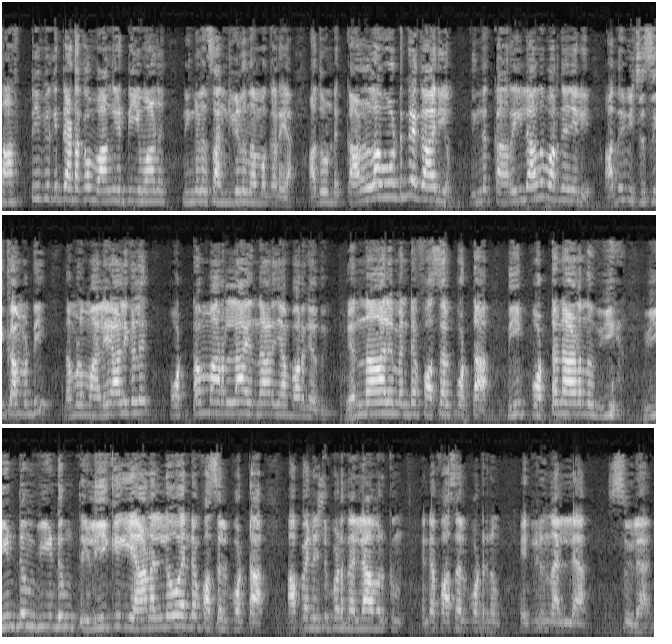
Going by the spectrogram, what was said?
സർട്ടിഫിക്കറ്റ് അടക്കം വാങ്ങിയ ടീമാണ് നിങ്ങൾ സംഖ്യകൾ നമുക്കറിയാം. അതുകൊണ്ട് കള്ള വോട്ടിന്റെ കാര്യം നിങ്ങൾക്ക് അറിയില്ല എന്ന് പറഞ്ഞു കഴിഞ്ഞാൽ അത് വിശ്വസിക്കാൻ വേണ്ടി നമ്മൾ മലയാളികൾ പൊട്ടന്മാരല്ല എന്നാണ് ഞാൻ പറഞ്ഞത്. എന്നാലും എന്റെ ഫസൽ പൊട്ട നീ പൊട്ടനാണെന്ന് വീണ്ടും വീണ്ടും തെളിയിക്കുകയാണല്ലോ എന്റെ ഫസൽ പൊട്ട. അപ്പൊ എന്നെ ഇഷ്ടപ്പെടുന്ന എല്ലാവർക്കും എന്റെ ഫസൽ പൊട്ടനും എന്റെ ഒരു നല്ല സുലാൻ.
